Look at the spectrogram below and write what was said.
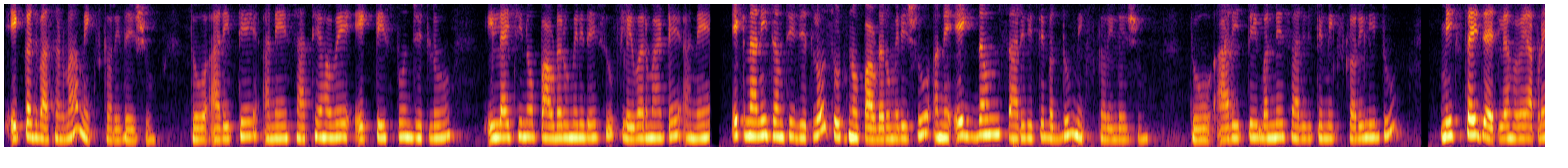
એક જ વાસણમાં મિક્સ કરી દઈશું. તો આ રીતે અને સાથે હવે એક ટીસ્પૂન જેટલો ઇલાયચીનો પાવડર ઉમેરી દઈશું ફ્લેવર માટે અને એક નાની ચમચી જેટલો સૂટનો પાવડર ઉમેરીશું અને એકદમ સારી રીતે બધું મિક્સ કરી લઈશું. તો આ રીતે બંને સારી રીતે મિક્સ કરી લીધું. મિક્સ થઈ જાય એટલે હવે આપણે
